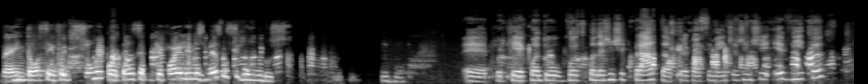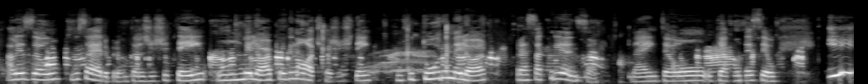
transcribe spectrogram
Né? Uhum. Então, assim, foi de suma importância porque foi ali nos mesmos segundos. Uhum. É, porque quando, quando a gente trata precocemente, a gente evita a lesão no cérebro. Então, a gente tem um melhor prognóstico, a gente tem um futuro melhor para essa criança, né? Então, o que aconteceu? E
